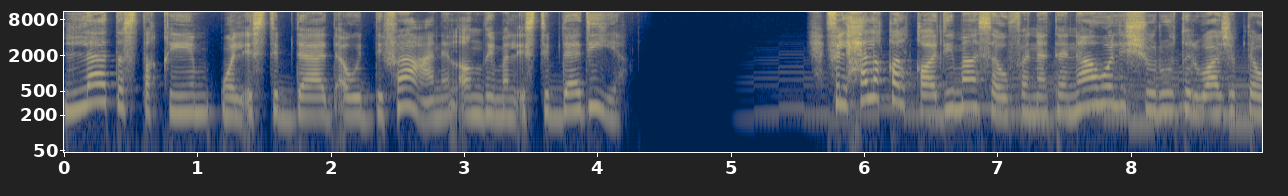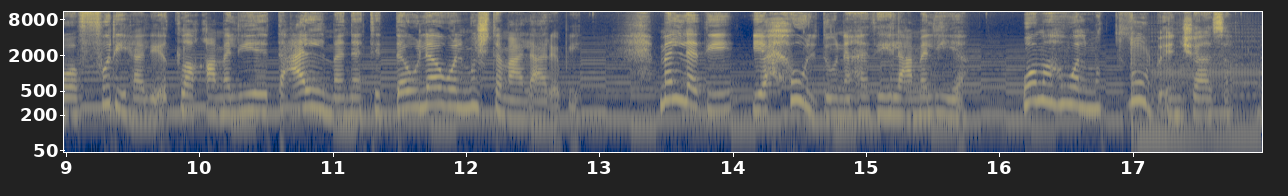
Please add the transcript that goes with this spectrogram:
لا تستقيم والاستبداد أو الدفاع عن الأنظمة الاستبدادية. في الحلقة القادمة سوف نتناول الشروط الواجب توفرها لإطلاق عملية علمنة الدولة والمجتمع العربي. ما الذي يحول دون هذه العملية؟ وما هو المطلوب إنجازه؟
